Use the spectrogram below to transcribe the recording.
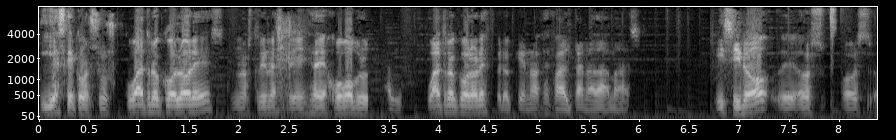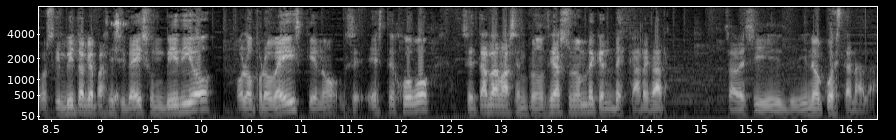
Y es que con sus cuatro colores nos trae una experiencia de juego brutal. Cuatro colores, pero que no hace falta nada más. Y si no, eh, os, os- os invito a que paséis y veáis un vídeo o lo probéis, que no, este juego se tarda más en pronunciar su nombre que en descargar, ¿sabes? Y, y no cuesta nada.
